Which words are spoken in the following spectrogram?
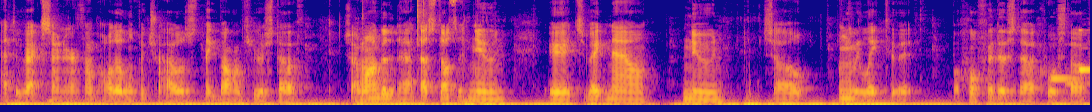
at the rec center from all the Olympic trials, like volunteer stuff. So I want to go to that. That starts at noon. It's right now noon, so I'm gonna it. But hopefully there's still cool stuff.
